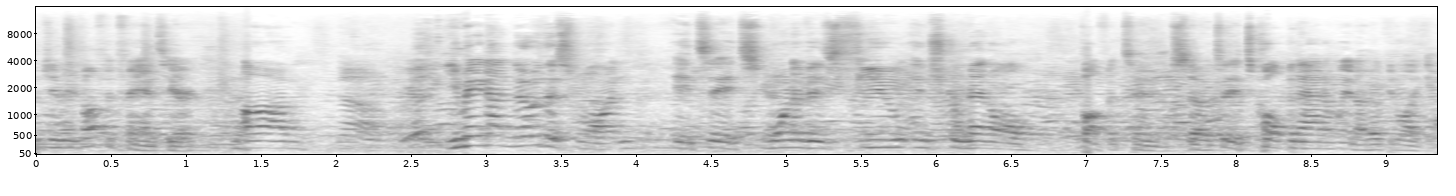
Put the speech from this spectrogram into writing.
some Jimmy Buffett fans here. Um, you may not know this one. It's it's one of his few instrumental Buffett tunes. So it's, it's called Banana Wind. I hope you like it.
